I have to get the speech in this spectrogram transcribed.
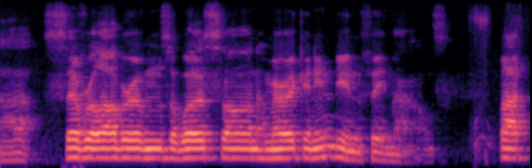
Uh, several algorithms are worse on American Indian females. But,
